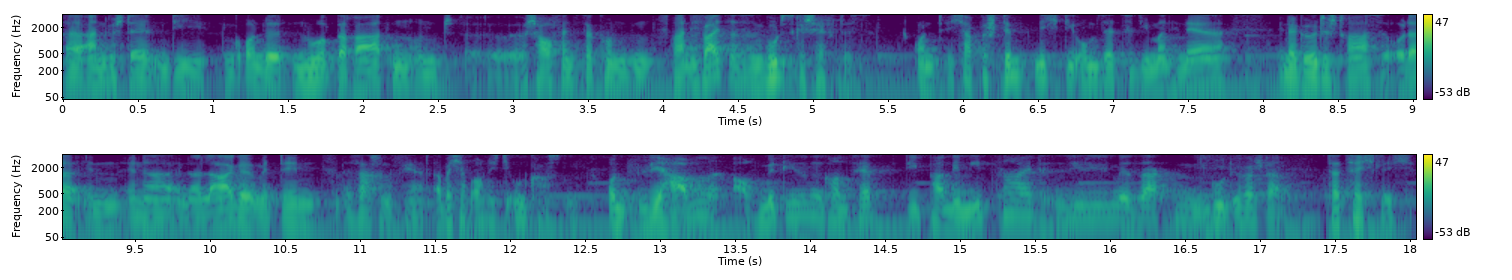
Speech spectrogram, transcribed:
äh, Angestellten, die im Grunde nur beraten und äh, Schaufensterkunden waren. Ich weiß, dass es ein gutes Geschäft ist. Und ich habe bestimmt nicht die Umsätze, die man in der, in der Goethestraße oder in, in, einer, in einer Lage mit den Sachen fährt. Aber ich habe auch nicht die Unkosten. Und Sie haben auch mit diesem Konzept die Pandemiezeit, wie Sie mir sagten, gut überstanden? Tatsächlich.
